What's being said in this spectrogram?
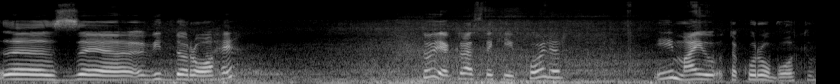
е, з, від дороги, то якраз такий колір і маю таку роботу.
